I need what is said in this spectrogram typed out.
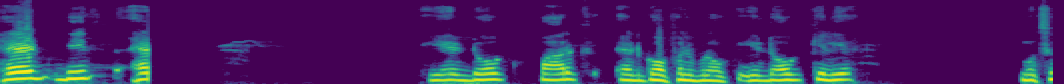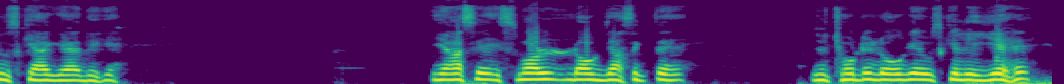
हेड विद हेड ये dog park at Goffle Brook ये डॉग के लिए मखसूस किया गया है, देखिए। यहाँ से स्मॉल डॉग जा सकते हैं। जो छोटे डॉग है, उसके लिए ये है।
